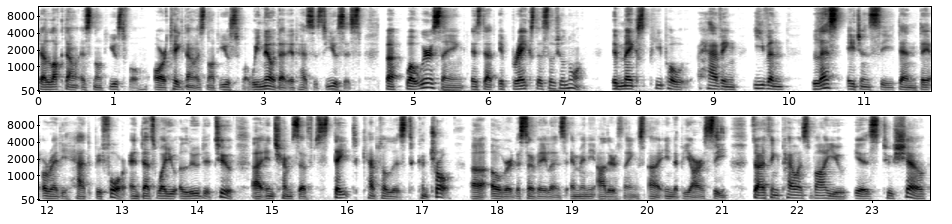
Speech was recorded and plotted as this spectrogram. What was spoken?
that lockdown is not useful or takedown is not useful. We know that it has its uses. But what we're saying is that it breaks the social norm. It makes people having even less agency than they already had before. And that's what you alluded to uh, in terms of state capitalist control uh, over the surveillance and many other things uh, in the PRC. So I think Taiwan's value is to show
